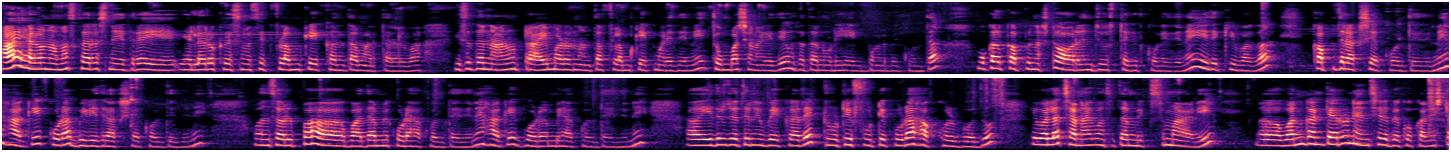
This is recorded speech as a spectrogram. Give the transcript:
ಹಾಯ್ ಹಲೋ ನಮಸ್ಕಾರ ಸ್ನೇಹಿತರೆ. ಎಲ್ಲರೂ ಕ್ರಿಸ್ಮಸ್ಸಿಗೆ ಫ್ಲಮ್ ಕೇಕ್ ಅಂತ ಮಾಡ್ತಾರಲ್ವ? ಈ ಸತ ನಾನು ಟ್ರೈ ಮಾಡೋಣ ಅಂತ ಫ್ಲಮ್ ಕೇಕ್ ಮಾಡಿದ್ದೀನಿ. ತುಂಬ ಚೆನ್ನಾಗಿದೆ. ಒಂದು ಸತ ನೋಡಿ ಹೇಗೆ ಮಾಡಬೇಕು ಅಂತ. ಮುಕ್ಕಾಲು ಕಪ್ಪಿನಷ್ಟು ಆರೆಂಜ್ ಜ್ಯೂಸ್ ತೆಗೆದುಕೊಂಡಿದ್ದೀನಿ. ಇದಕ್ಕೆ ಇವಾಗ ಕಪ್ ದ್ರಾಕ್ಷಿ ಹಾಕ್ಕೊಳ್ತಿದ್ದೀನಿ ಹಾಗೆ ಕೂಡ ಬಿಳಿ ದ್ರಾಕ್ಷಿ ಹಾಕ್ಕೊಳ್ತಿದ್ದೀನಿ ಒಂದು ಸ್ವಲ್ಪ ಬಾದಾಮಿ ಕೂಡ ಹಾಕ್ಕೊಳ್ತಾ ಇದ್ದೀನಿ. ಹಾಗೆ ಗೋಡಂಬಿ ಹಾಕ್ಕೊಳ್ತಾ ಇದ್ದೀನಿ. ಇದ್ರ ಜೊತೆ ನೀವು ಬೇಕಾದ್ರೆ ಟ್ರೂಟಿ ಫ್ರೂಟಿ ಕೂಡ ಹಾಕ್ಕೊಳ್ಬೋದು ಇವೆಲ್ಲ ಚೆನ್ನಾಗಿ ಒಂದು ಸತ ಮಿಕ್ಸ್ ಮಾಡಿ ಒಂದು ಗಂಟೆಯಾದ್ರೂ ನೆನೆಸಿಡಬೇಕು ಕನಿಷ್ಠ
